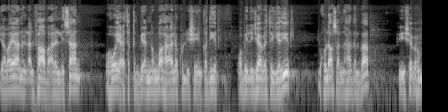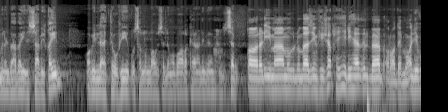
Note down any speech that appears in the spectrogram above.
جريان الألفاظ على اللسان وهو يعتقد بأن الله على كل شيء قدير وبالإجابة جدير. الخلاصة أن هذا الباب فيه شبه من البابين السابقين وبالله التوفيق وصلى الله وسلم وبارك على نبينا محمد. سم. قال الإمام ابن باز في شرحه لهذا الباب أراد المؤلف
